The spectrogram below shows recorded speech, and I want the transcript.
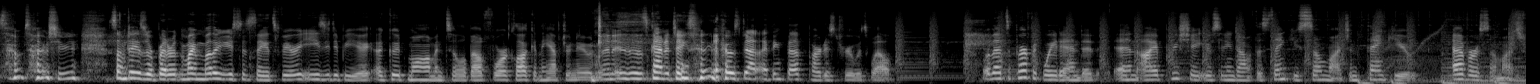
Sometimes you, some days are better. My mother used to say it's very easy to be a, a good mom until about four o'clock in the afternoon. And it, it kind of takes it goes down. I think that part is true as well. Well, that's a perfect way to end it. And I appreciate your sitting down with us. Thank you so much, and thank you ever so much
